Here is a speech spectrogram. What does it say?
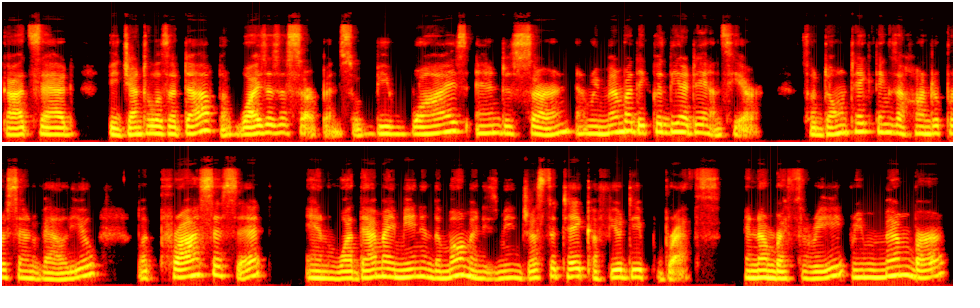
God said, Be gentle as a dove, but wise as a serpent. So be wise and discern. And remember, they could be a dance here. So don't take things 100% value, but process it and what that might mean in the moment is mean just to take a few deep breaths. And number three, remember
